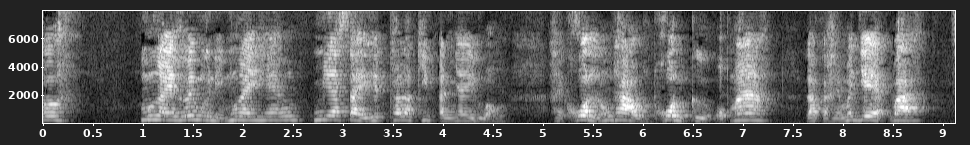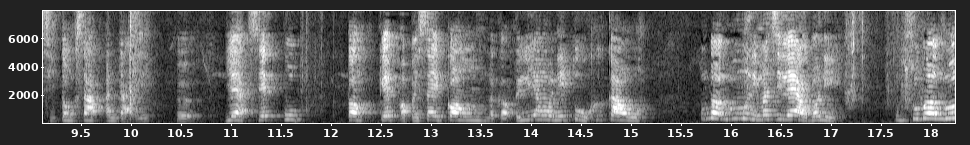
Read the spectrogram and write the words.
เออเมื่อยเฮ้ยมือนี่เมื่อยแห้งเมียใส่เฮ็ดภารกิจอันใหญ่หลวง ให้ค้นรองเท้าค้นเกือบออกมา แล้วก็ให้มาแยกว่าสิต้องซักอันใดเออ แยกเสร็จปุ๊บต้องเก็บเอาไปใส่กล่อง แล้วก็ไปเลี้ยงไว้ในตู้คือเก่ามึงเบิ่งดูมือนี่มันสิแล้วบ่นี่สู้เบิ่งดู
